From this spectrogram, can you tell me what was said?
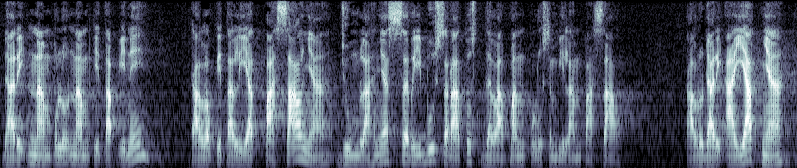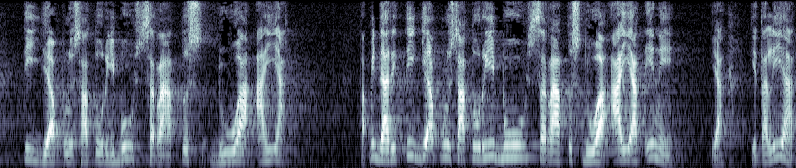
dari 66 kitab ini kalau kita lihat pasalnya jumlahnya 1189 pasal. Kalau dari ayatnya 31.102 ayat. Tapi dari 31.102 ayat ini ya, kita lihat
